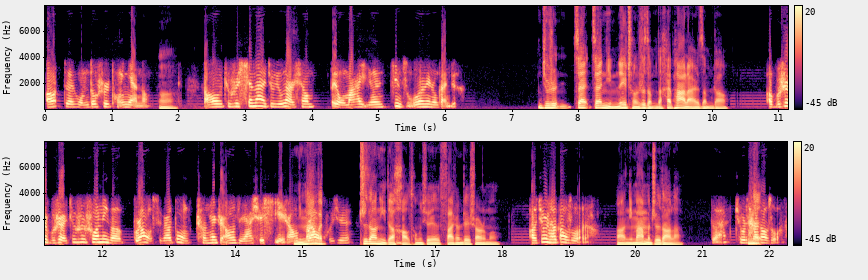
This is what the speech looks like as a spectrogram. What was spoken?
啊，对，我们都是同一年的。嗯，然后就是现在就有点像被我妈已经禁足了那种感觉。就是在在你们那个城市怎么的害怕了还是怎么着？啊，不是不是，就是说那个不让我随便动，成天只让我在家学习，然后不让我回去。知道你的好同学发生这事儿了吗？哦，就是他告诉我的。啊，你妈妈知道了。对，就是他告诉我的。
